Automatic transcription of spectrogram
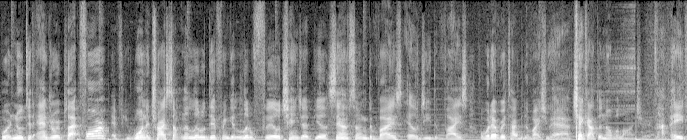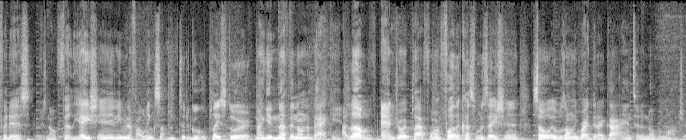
who are new to the Android platform, if you want to try something a little different, get a little feel, change up your Samsung device, LG device, or whatever type of device you have, check out the Nova Launcher. Not paid for this, there's no affiliation, even if I link something to the Google Play Store, not get nothing on the back end. I love Android platform for the customization, so it was only right that I got into the Nova Launcher.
